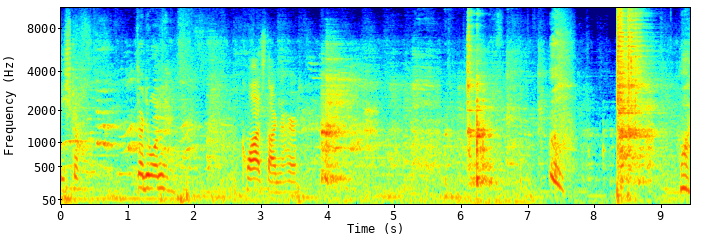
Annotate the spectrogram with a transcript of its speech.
Be strong. 31 minutes quad starting to hurt. One.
